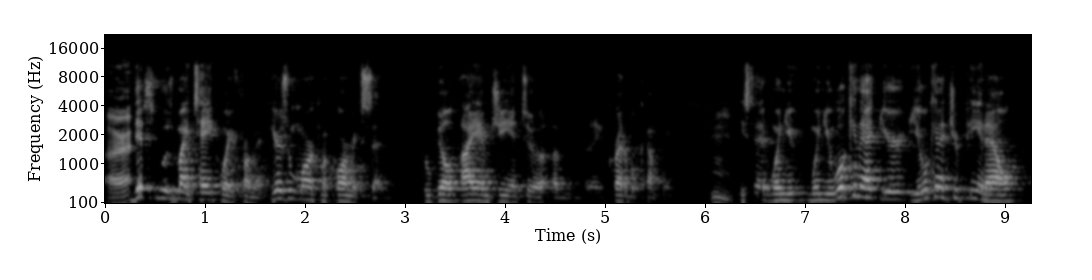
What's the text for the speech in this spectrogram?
All right. This was my takeaway from it. Here's what Mark McCormack said, who built IMG into a, a, an incredible company. Mm. He said, when you when you're looking at your you're looking at your P and L,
